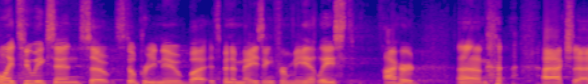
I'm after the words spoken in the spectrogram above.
Only two weeks in, so it's still pretty new, but it's been amazing for me at least. I heard um, I actually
